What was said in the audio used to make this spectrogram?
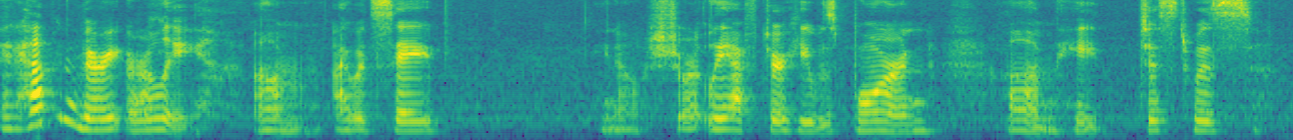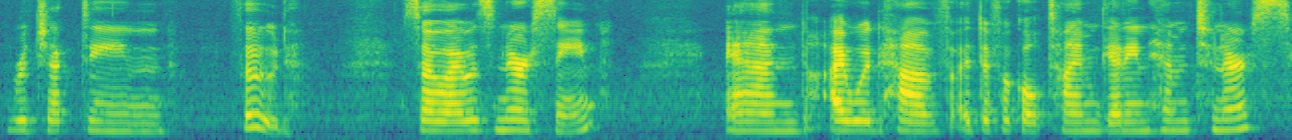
It happened very early. Um, I would say, you know, shortly after he was born, um, he just was rejecting food. So I was nursing, and I would have a difficult time getting him to nurse.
